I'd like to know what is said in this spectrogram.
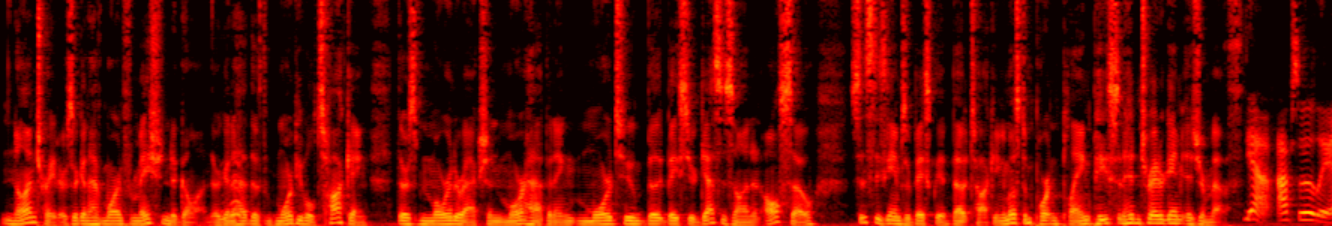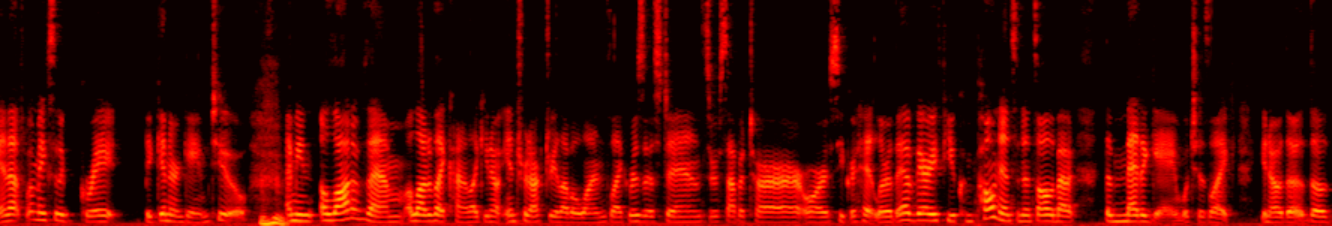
non traitors are going to have more information to go on. They're going to have there's more people talking. There's more interaction, more happening, more to b- base your guesses on. And also, since these games are basically about talking, the most important playing piece in a hidden traitor game is your mouth. Yeah, absolutely. And that's what makes it a great beginner game too. Mm-hmm. I mean, a lot of them, a lot of like kind of like, you know, introductory level ones like Resistance or Saboteur or Secret Hitler, they have very few components and it's all about the meta game, which is like, you know, the the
